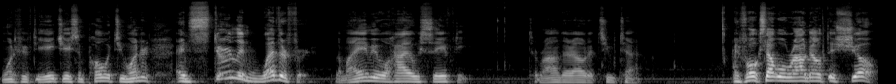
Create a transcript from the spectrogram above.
158, Jason Poe at 200, and Sterling Weatherford, the Miami Ohio safety, to round it out at 210. And folks, that will round out this show.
